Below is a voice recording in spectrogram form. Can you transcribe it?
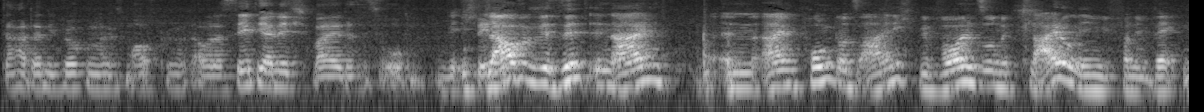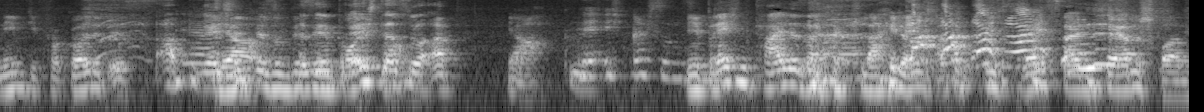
da hat dann die Wirkung langsam aufgehört. Aber das seht ihr nicht, weil das ist oben. Ich Seht glaube, wir sind in einem, in einem Punkt uns einig. Wir wollen so eine Kleidung irgendwie von ihm wegnehmen, die vergoldet ist. ihr? abbrechen. Ja. Wir so ein Also bisschen ihr brecht das so ab. Ja, Nee, ich brech so ein wir brechen Teile seiner Kleidung ab. Ich brech seinen Pferdeschwanz.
